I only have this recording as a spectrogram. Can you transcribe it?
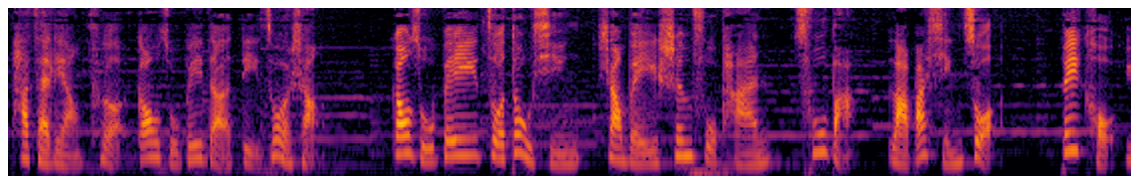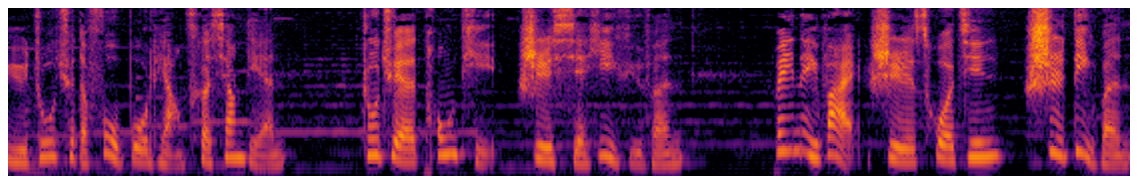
踏在两侧高足杯的底座上，高足杯作斗形，上为深腹盘、粗把。喇叭形座，杯口与朱雀的腹部两侧相连，朱雀通体是写意语文，杯内外是错金饰地纹，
